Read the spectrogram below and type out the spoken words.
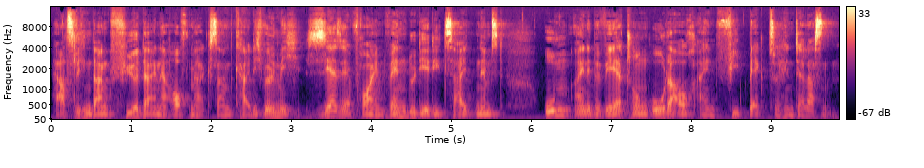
Herzlichen Dank für deine Aufmerksamkeit. Ich würde mich sehr, sehr freuen, wenn du dir die Zeit nimmst, um eine Bewertung oder auch ein Feedback zu hinterlassen.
